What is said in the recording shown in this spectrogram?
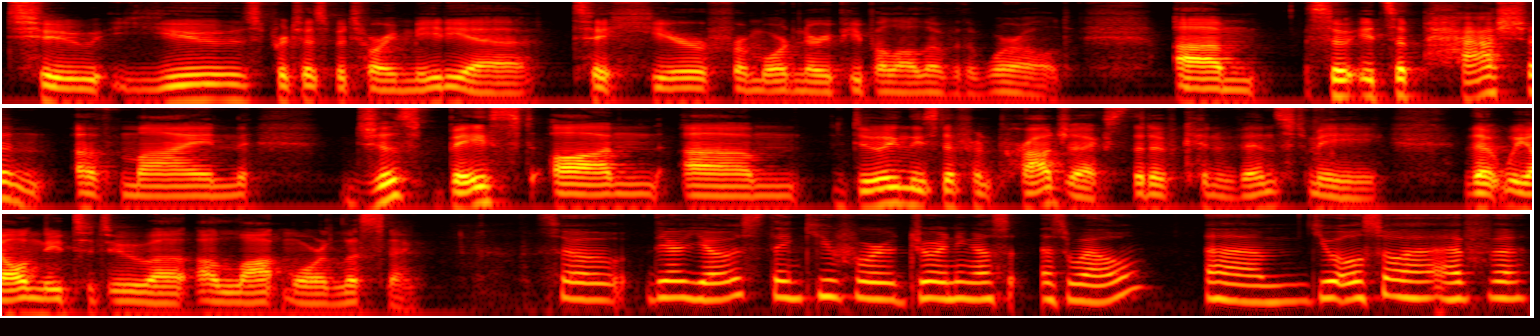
to use participatory media to hear from ordinary people all over the world. Um, so it's a passion of mine just based on um, doing these different projects that have convinced me that we all need to do a, a lot more listening. So, dear Joost, thank you for joining us as well. Um, you also have a,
